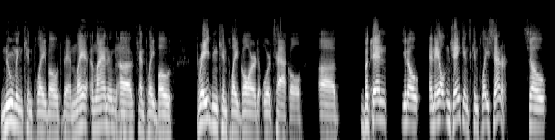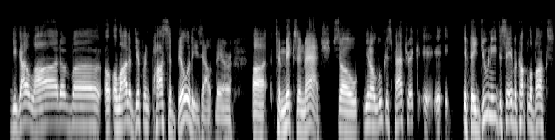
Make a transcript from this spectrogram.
Newman can play both. Van Lan- Lanen mm-hmm. uh, can play both. Braden can play guard or tackle. Uh, but then, you know, and Elgton Jenkins can play center. So you got a lot of uh, a, a, lot of different possibilities out there uh, to mix and match. So you know, Lucas Patrick, it, it, if they do need to save a couple of bucks,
